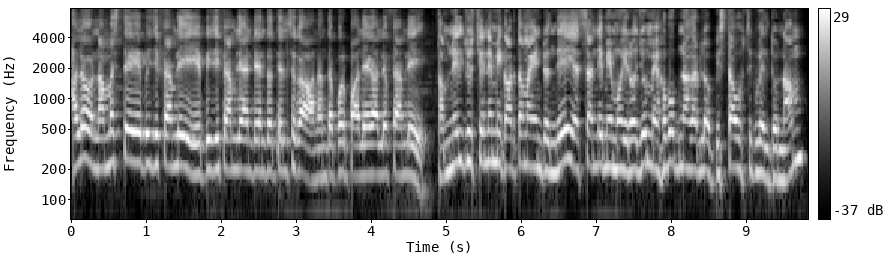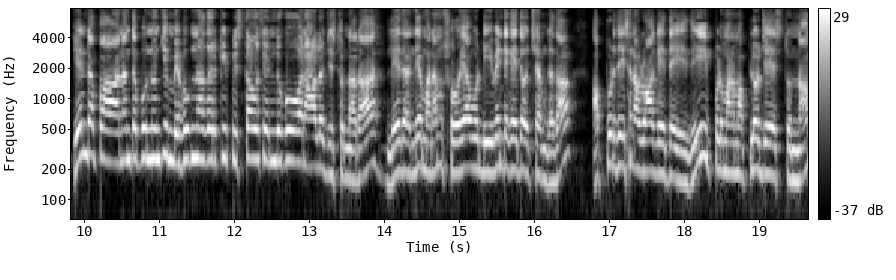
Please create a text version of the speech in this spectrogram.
హలో నమస్తే ఏబీజీ ఫ్యామిలీ ఏబీజీ ఫ్యామిలీ అంటే ఎంతో తెలుసుగా? అనంతపూర్ పాలేగాళ్ళు ఫ్యామిలీ తమిళ చూస్తేనే మీకు అర్థమై ఉంటుంది ఎస్ అండి మేము ఈరోజు మెహబూబ్ నగర్లో పిస్తా హౌస్కి వెళ్తున్నాం. ఏంటప్ప అనంతపూర్ నుంచి మెహబూబ్ నగర్కి పిస్తా హౌస్ ఎందుకు అని ఆలోచిస్తున్నారా? లేదండి మనం షోయా వుడ్ ఈవెంట్కి అయితే వచ్చాం కదా. అప్పుడు తీసిన వ్లాగ్ అయితే ఇది. ఇప్పుడు మనం అప్లోడ్ చేస్తున్నాం.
